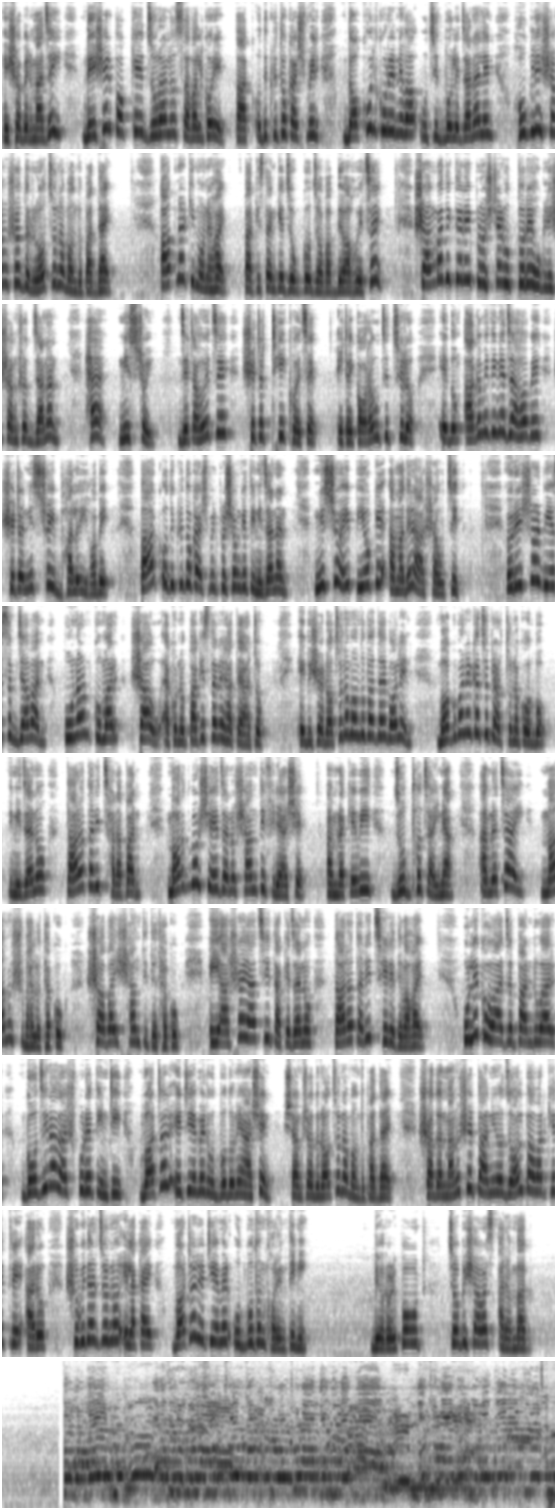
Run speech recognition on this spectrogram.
এসবের মাঝেই দেশের পক্ষে জোরালো সওয়াল করে পাক অধিকৃত কাশ্মীর দখল করে নেওয়া উচিত বলে জানালেন হুগলির সাংসদ রচনা বন্দ্যোপাধ্যায়। আপনার কি মনে হয় পাকিস্তানকে যোগ্য জবাব দেওয়া হয়েছে? সাংবাদিকদের এই প্রশ্নের উত্তরে হুগলির সাংসদ জানান হ্যাঁ নিশ্চয়ই। যেটা হয়েছে, সেটা ঠিক হয়েছে। এটাই করা উচিত ছিল। এবং আগামী দিনে যা হবে, সেটা নিশ্চয়ই ভালোই হবে। পাক অধিকৃত কাশ্মীর প্রসঙ্গে তিনি জানান, নিশ্চয়ই পিওকে আমাদের আসা উচিত। রিশ্বর বিএসএফ জওয়ান পুনম কুমার সাউ এখনও পাকিস্তানের হাতে আটক। এ বিষয়ে রচনা বন্দ্যোপাধ্যায় বলেন, ভগবানের কাছে প্রার্থনা করব, তিনি যেন তাড়াতাড়ি ছাড়া পান। ভারতবর্ষে যেন শান্তি ফিরে আসে। আমরা কেউই যুদ্ধ চাই না। আমরা চাই মানুষ ভালো থাকুক, সবাই শান্তিতে থাকুক। এই আশায় আছি তাকে যেন তাড়াতাড়ি ছেড়ে দেওয়া হয়। উল্লেখ্য আজ পান্ডুয়ার গজিনা দাসপুরে তিনটি ওয়াটার এটিএমের উদ্বোধনে আসেন সাংসদ রচনা বন্দ্যোপাধ্যায়। সাধারণ মানুষের পানীয় জল পাওয়ার ক্ষেত্রে আরও সুবিধার জন্য এলাকায় ওয়াটার এটিএমের উদ্বোধন করেন তিনি। ব্যুরো রিপোর্ট চব্বিশ আওয়ার্স আরামবাগ।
